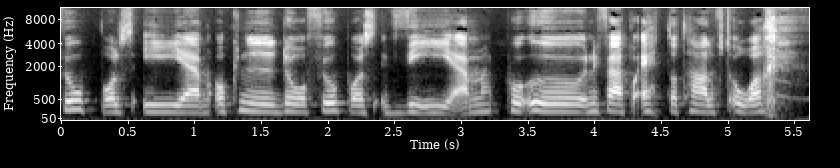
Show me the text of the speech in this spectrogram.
fotbolls-EM och nu då fotbolls-VM på ungefär på ett och ett halvt år.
